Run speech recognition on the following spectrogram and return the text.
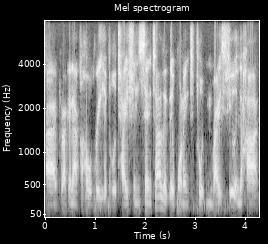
uh, Drug and Alcohol Rehabilitation Centre that they're wanting to put in Raceview in the heart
